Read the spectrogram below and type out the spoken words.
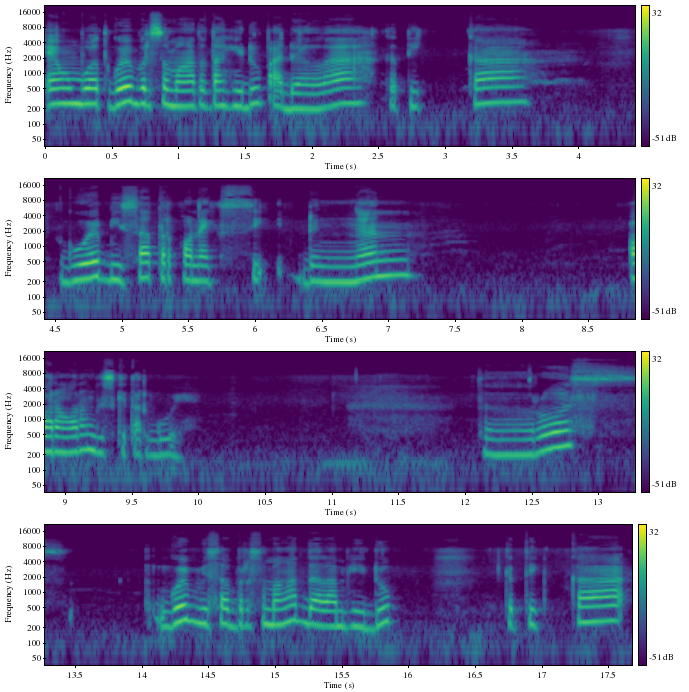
yang membuat gue bersemangat tentang hidup adalah ketika gue bisa terkoneksi dengan orang-orang di sekitar gue. Terus gue bisa bersemangat dalam hidup ketika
